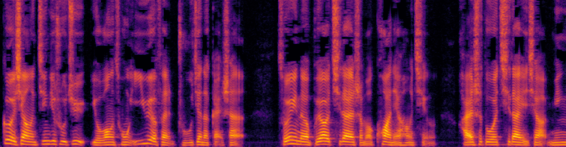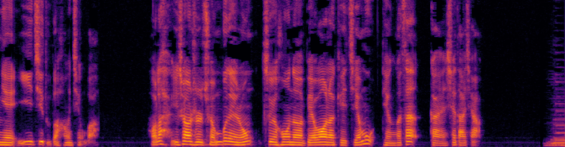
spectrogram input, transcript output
各项经济数据有望从一月份逐渐的改善。所以呢，不要期待什么跨年行情，还是多期待一下明年一季度的行情吧。好了，以上是全部内容。最后呢，别忘了给节目点个赞，感谢大家。Mm-hmm.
